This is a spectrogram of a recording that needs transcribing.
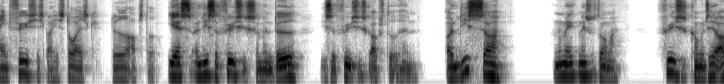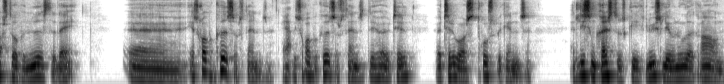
rent fysisk og historisk døde og opstod. Yes, og lige så fysisk som han døde, lige så fysisk opstod han. Og lige så, og nu må jeg ikke misforstå mig, fysisk kommer til at opstå på den yderste dag. Øh, jeg tror på kødsopstandelse. Ja. Vi tror på kødsopstandelse, det hører jo til, hører til vores trosbekendelse. At ligesom Kristus gik lyslevende ud af graven,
